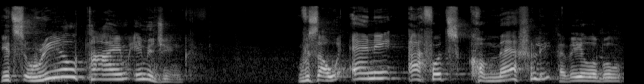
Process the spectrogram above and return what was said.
It's real-time imaging without any efforts, commercially available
